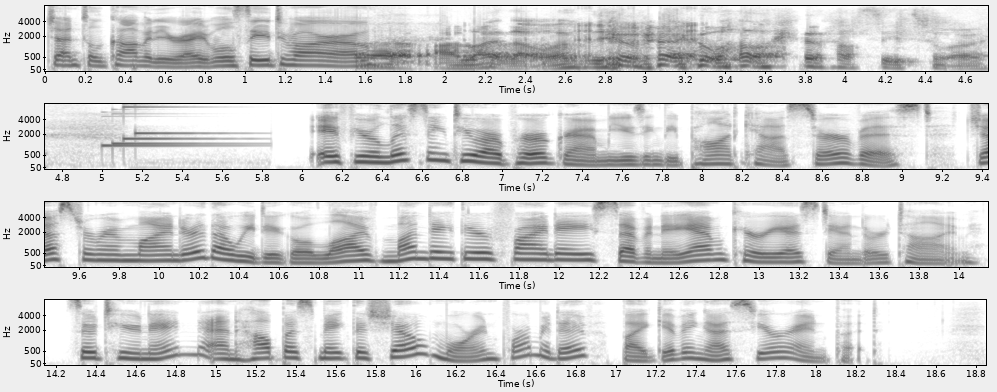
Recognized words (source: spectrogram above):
Gentle comedy, right? We'll see you tomorrow. Uh, I like that one. You're very welcome. I'll see you tomorrow. If you're listening to our program using the podcast service, just a reminder that we do go live Monday through Friday, 7 a.m. Korea Standard Time. So tune in and help us make the show more informative by giving us your input.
